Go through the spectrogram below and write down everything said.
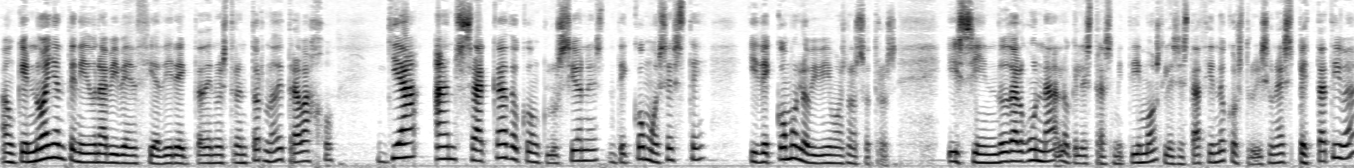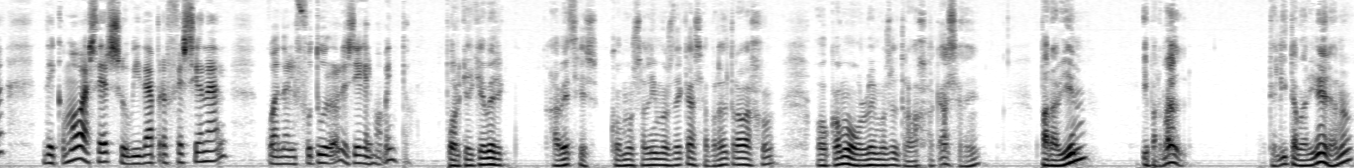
aunque no hayan tenido una vivencia directa de nuestro entorno de trabajo, ya han sacado conclusiones de cómo es este y de cómo lo vivimos nosotros. Y sin duda alguna lo que les transmitimos les está haciendo construirse una expectativa de cómo va a ser su vida profesional cuando en el futuro les llegue el momento. Porque hay que ver a veces cómo salimos de casa para el trabajo o cómo volvemos del trabajo a casa, ¿eh? Para bien y para mal. Telita marinera, ¿no?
